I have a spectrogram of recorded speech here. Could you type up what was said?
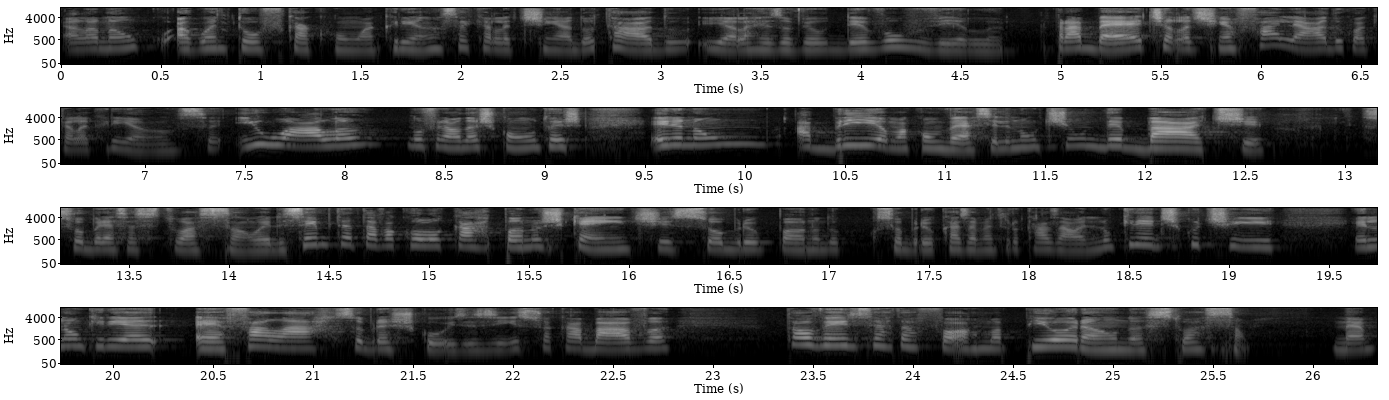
ela não aguentou ficar com a criança que ela tinha adotado e ela resolveu devolvê-la. Para Beth, ela tinha falhado com aquela criança. E o Alan, no final das contas, ele não abria uma conversa, ele não tinha um debate sobre essa situação. Ele sempre tentava colocar panos quentes sobre o pano do, sobre o casamento do casal. Ele não queria discutir, ele não queria é, falar sobre as coisas. E isso acabava, talvez de certa forma, piorando a situação, né?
